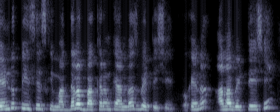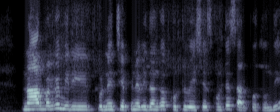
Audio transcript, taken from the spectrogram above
రెండు పీసెస్కి మధ్యలో బక్రం క్యాన్వాస్ పెట్టేసేయండి ఓకేనా? అలా పెట్టేసి నార్మల్గా మీరు ఇప్పుడు నేను చెప్పిన విధంగా కుట్టు వేసేసుకుంటే సరిపోతుంది.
